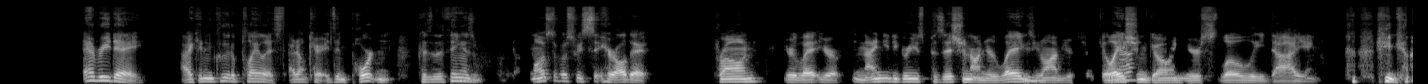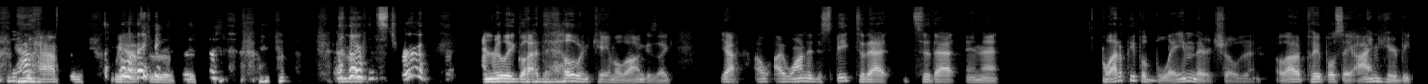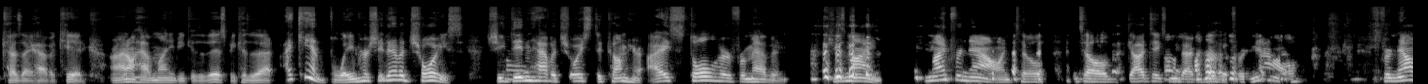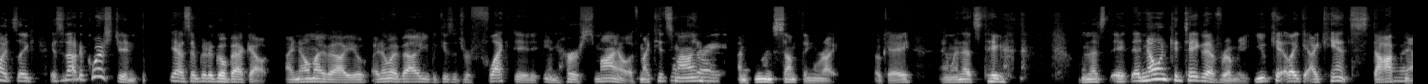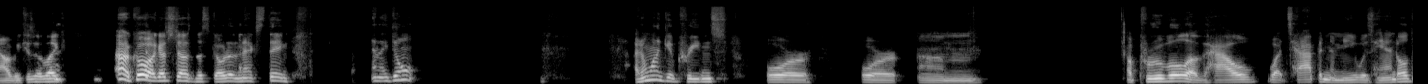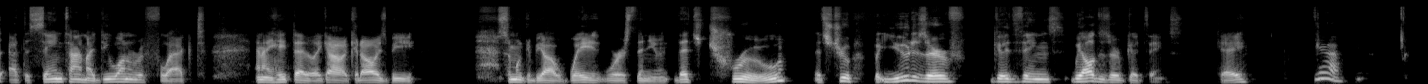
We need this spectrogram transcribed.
every day. I can include a playlist. I don't care. It's important because the thing is, most of us we sit here all day, prone. You're leg, you're 90 degrees position on your legs. You Mhm. don't have your circulation going. You're slowly dying. you, Yeah. have to. We have to. reverse- and like, it's true. I'm really glad that Hellwind came along because, like, yeah, I, I wanted to speak to that, to that, and that a lot of people blame their children. A lot of people say, I'm here because I have a kid, or I don't have money because of this, because of that. I can't blame her. She didn't have a choice. She didn't oh. have a choice to come here. I stole her from heaven. She's mine. She's mine for now until until God takes me oh. back to her. But for now, for now, it's like it's not a question. Yes, I'm gonna go back out. I know my value. I know my value because it's reflected in her smile. If my kid's smiling, right. I'm doing something right. Okay. And when that's taken, when that's it, and no one can take that from me. You can't like I can't stop now because they're like, oh, cool. I guess just let's go to the next thing. And I don't, I don't want to give credence or or um approval of how what's happened to me was handled. At the same time, I do want to reflect, and I hate that like oh, it could always be someone could be uh, way worse than you. That's true. That's true. But you deserve good things. We all deserve good things. Okay. Yeah.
